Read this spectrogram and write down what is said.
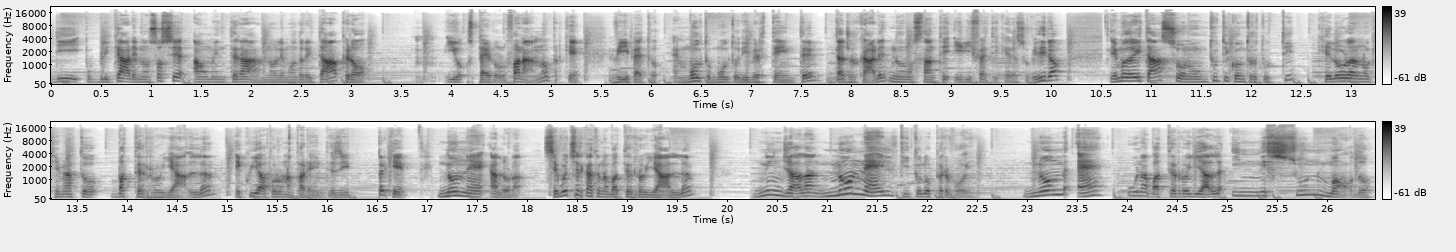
di pubblicare, non so se aumenteranno le modalità, però io spero lo faranno perché vi ripeto è molto molto divertente da giocare nonostante i difetti che adesso vi dirò le modalità sono un tutti contro tutti, che loro hanno chiamato Battle Royale, e qui apro una parentesi, perché non è... Allora, se voi cercate una Battle Royale, Ninjala non è il titolo per voi. non è una Battle Royale in nessun modo.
